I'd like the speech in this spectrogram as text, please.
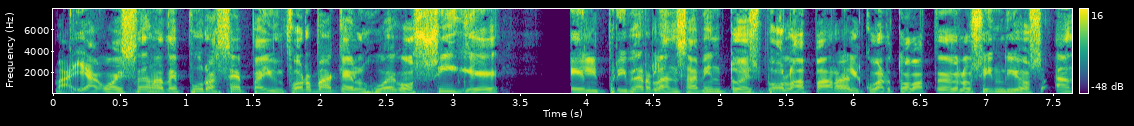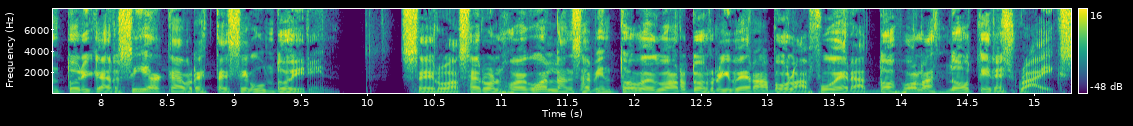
mayagüezana de pura cepa, informa que el juego sigue. El primer lanzamiento es bola para el cuarto bate de los indios, Anthony García, que abre este segundo inning. 0 a 0 el juego, el lanzamiento de Eduardo Rivera, bola afuera. Dos bolas, no tiene strikes.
